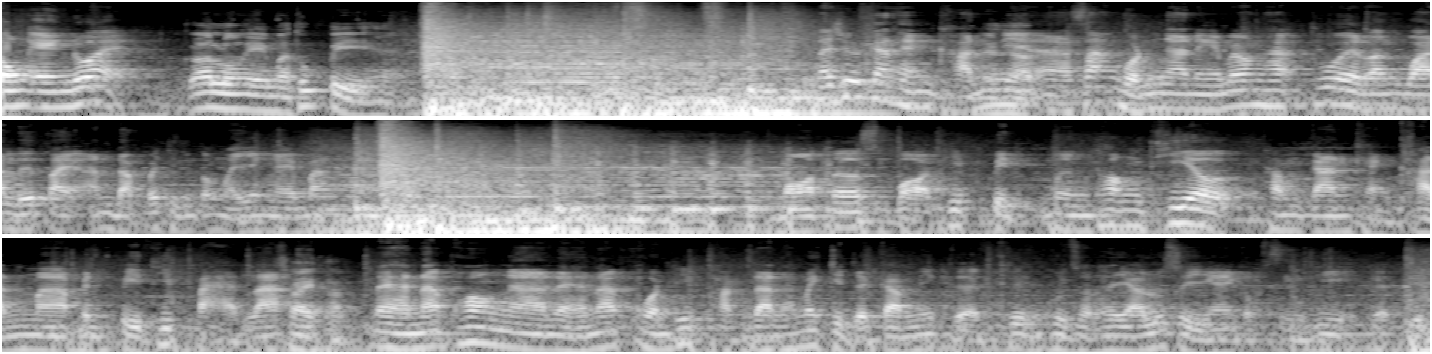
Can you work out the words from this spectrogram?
ลงเองด้วย ก็ลงเองมาทุกปีฮะ ในชีวิตการแข่งขันเนี่ยนะครับ อะสร้างผลงานยังไงบ้างฮะถ้วยรางวัลหรือไต่อันดับไปถึงตรงไหนยังไงบ้างฮะมอเตอร์สปอร์ตที่ปิดเมืองท่องเที่ยวทำการแข่งขันมาเป็นปีที่ 8 แล้ว ใช่ครับ ในฐานะพ่องานในฐานะคนที่ผลักดันทำให้กิจกรรมนี้เกิดขึ้น คุณสนธยารู้สึกยังไงกับสิ่งที่เกิดขึ้น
